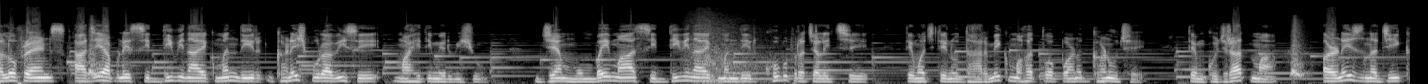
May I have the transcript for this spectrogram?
હલો ફ્રેન્ડ્સ આજે આપણે સિદ્ધિવિનાયક મંદિર ગણેશપુરા વિશે માહિતી મેળવીશું. જેમ મુંબઈમાં સિદ્ધિવિનાયક મંદિર ખૂબ પ્રચલિત છે, તેમજ તેનું ધાર્મિક મહત્વ પણ ઘણું છે. તેમ ગુજરાતમાં અરણેજ નજીક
